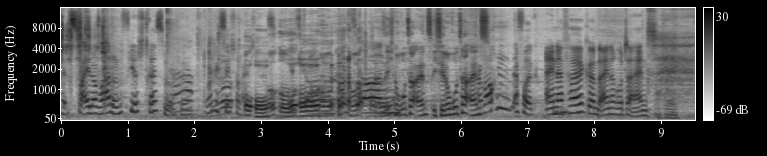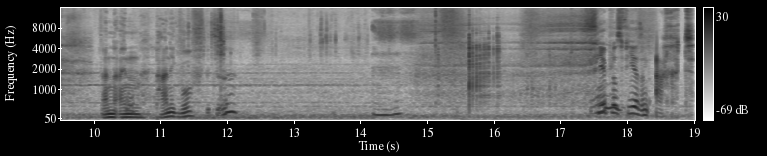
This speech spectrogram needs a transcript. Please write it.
Zwei normale und vier Stresswürfel. Und ich sehe schon Oh einen. oh. Oh oh. Da sehe ich eine rote Eins. Ich sehe eine rote Eins. Aber auch ein Erfolg. Ein Erfolg und eine rote Eins. Dann ein Panikwurf, bitte. Vier plus vier sind acht.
